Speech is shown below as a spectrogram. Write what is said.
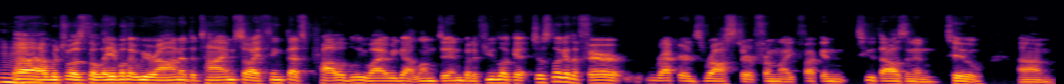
Mhm. uh, which was the label that we were on at the time. So I think that's probably why we got lumped in. But if you look at just look at the Ferret Records roster from like fucking 2002, um,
